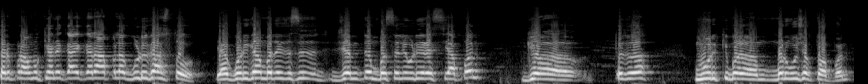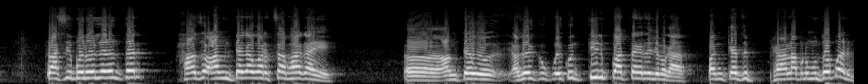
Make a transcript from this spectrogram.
तर प्रामुख्याने काय करा आपला गुडघा असतो. या गुडघ्यामध्ये जसं जेमतेम बसली एवढी रस्सी आपण त्याचं मुरकी बन बनवू शकतो आपण. तर असे बनवल्यानंतर हा जो अंगठ्याला वरचा भाग आहे अंगठ्या अगं अजून एक- एकूण तीन पात तयार झाले बघा. पंख्याचं फॅन आपण म्हणतो आपण.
